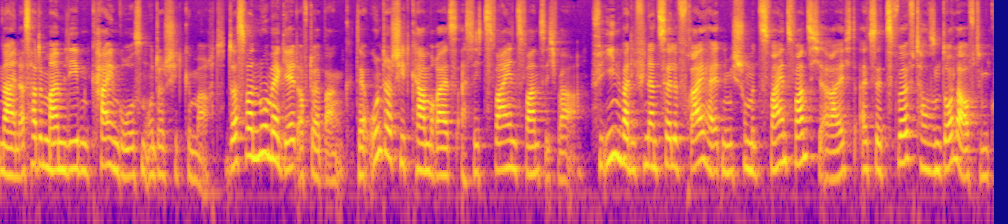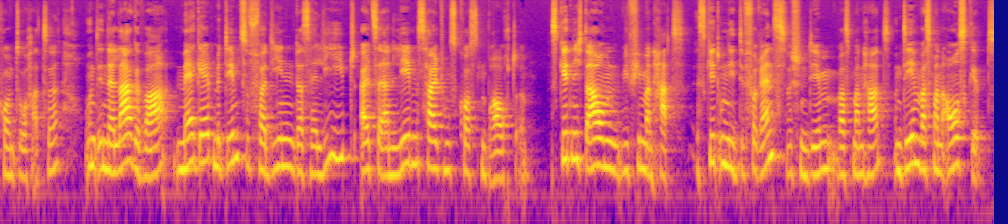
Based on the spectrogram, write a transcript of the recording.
nein, das hat in meinem Leben keinen großen Unterschied gemacht. Das war nur mehr Geld auf der Bank. Der Unterschied kam bereits, als ich 22 war. Für ihn war die finanzielle Freiheit nämlich schon mit 22 erreicht, als er 12.000 Dollar auf dem Konto hatte und in der Lage war, mehr Geld mit dem zu verdienen, das er liebt, als er an Lebenshaltungskosten brauchte. Es geht nicht darum, wie viel man hat. Es geht um die Differenz zwischen dem, was man hat und dem, was man ausgibt.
